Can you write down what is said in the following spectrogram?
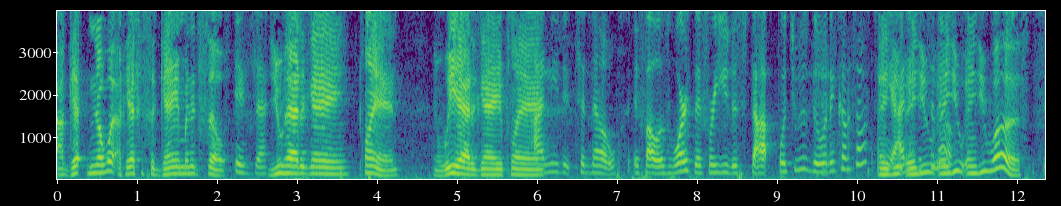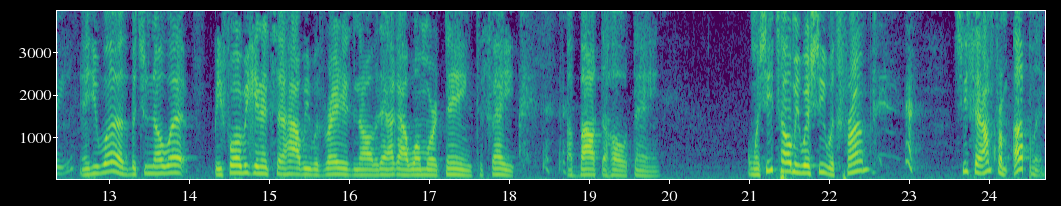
I get. You know what? I guess it's a game in itself. Exactly. You had a game planned, and we had a game plan. I needed to know if I was worth it for you to stop what you was doing and come talk to and me. you I and you to know. and you and you was. See? and you was. But you know what? Before we get into how we was raised and all of that i got one more thing to say about the whole thing. When she told me where she was from she said i'm from upland.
